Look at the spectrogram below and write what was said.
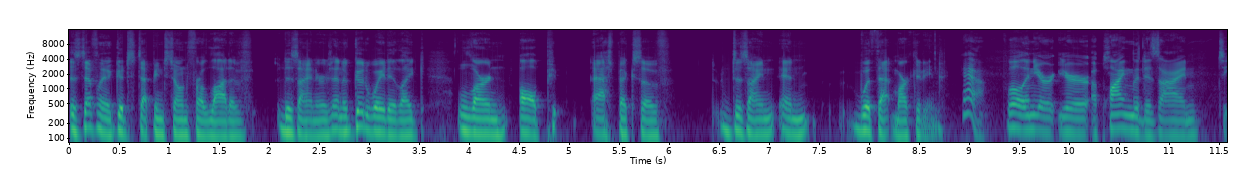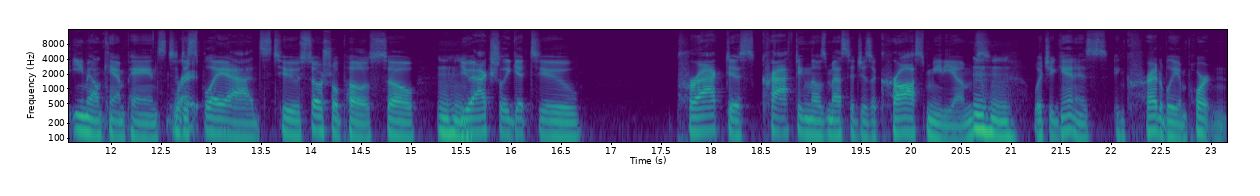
is definitely a good stepping stone for a lot of designers and a good way to like learn all p- aspects of design and with that marketing. Yeah. Well, and you're you're applying the design to email campaigns, to Right. display ads, to social posts. So mm-hmm. you actually get to practice crafting those messages across mediums, mm-hmm. which again is incredibly important.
